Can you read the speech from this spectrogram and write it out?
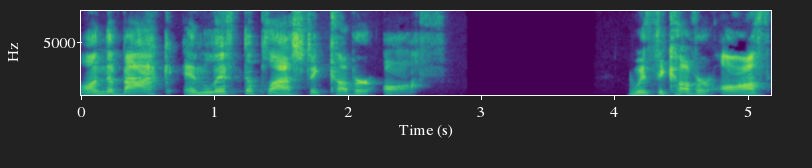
on the back and lift the plastic cover off. With the cover off,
